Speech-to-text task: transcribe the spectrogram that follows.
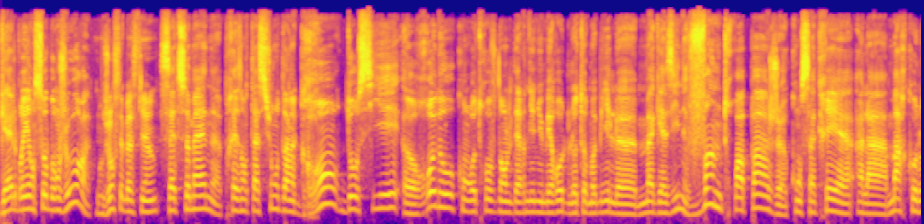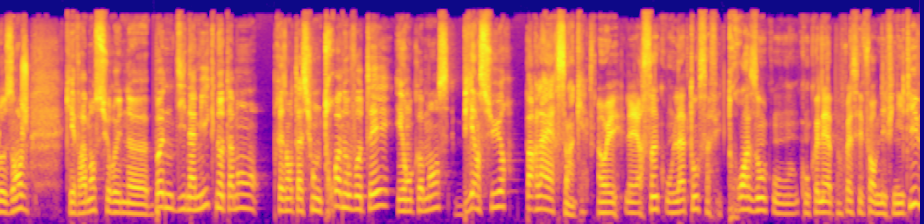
Gaël Brianceau, bonjour. Bonjour Sébastien. Cette semaine, présentation d'un grand dossier euh, Renault qu'on retrouve dans le dernier numéro de l'Automobile euh, Magazine. 23 pages consacrées à la marque aux losanges qui est vraiment sur une euh, bonne dynamique, notamment présentation de trois nouveautés et on commence bien sûr par la R5. Ah oui, la R5, on l'attend, ça fait trois ans qu'on connaît à peu près ses formes définitives.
